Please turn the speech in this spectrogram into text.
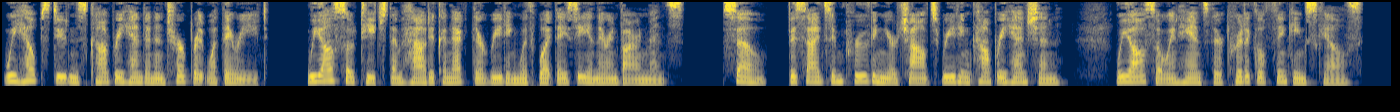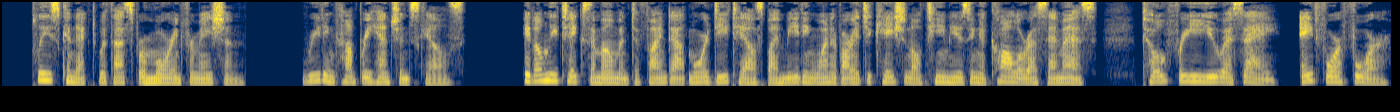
We help students comprehend and interpret what they read. We also teach them how to connect their reading with what they see in their environments. So, besides improving your child's reading comprehension, we also enhance their critical thinking skills. Please connect with us for more information. Reading comprehension skills. It only takes a moment to find out more details by meeting one of our educational team using a call or SMS. Toll free USA 844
